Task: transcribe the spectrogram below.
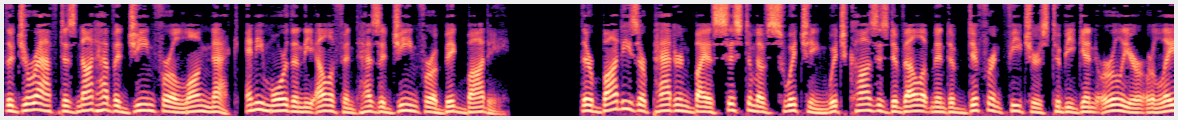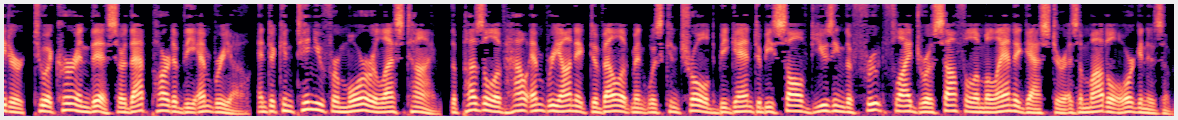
The giraffe does not have a gene for a long neck, any more than the elephant has a gene for a big body. Their bodies are patterned by a system of switching which causes development of different features to begin earlier or later, to occur in this or that part of the embryo, and to continue for more or less time. The puzzle of how embryonic development was controlled began to be solved using the fruit fly Drosophila melanogaster as a model organism.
